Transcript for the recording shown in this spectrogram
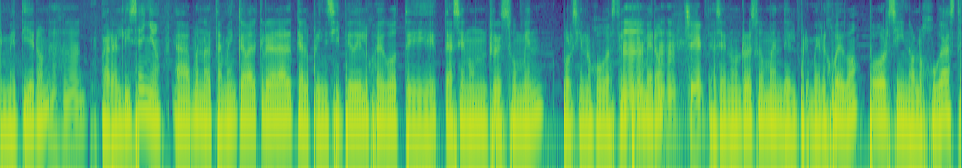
metieron para el diseño. Ah, bueno, también cabe aclarar que al principio del juego te, hacen un resumen, por si no jugaste el primero, te hacen un resumen del primer juego, por si no lo jugaste.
